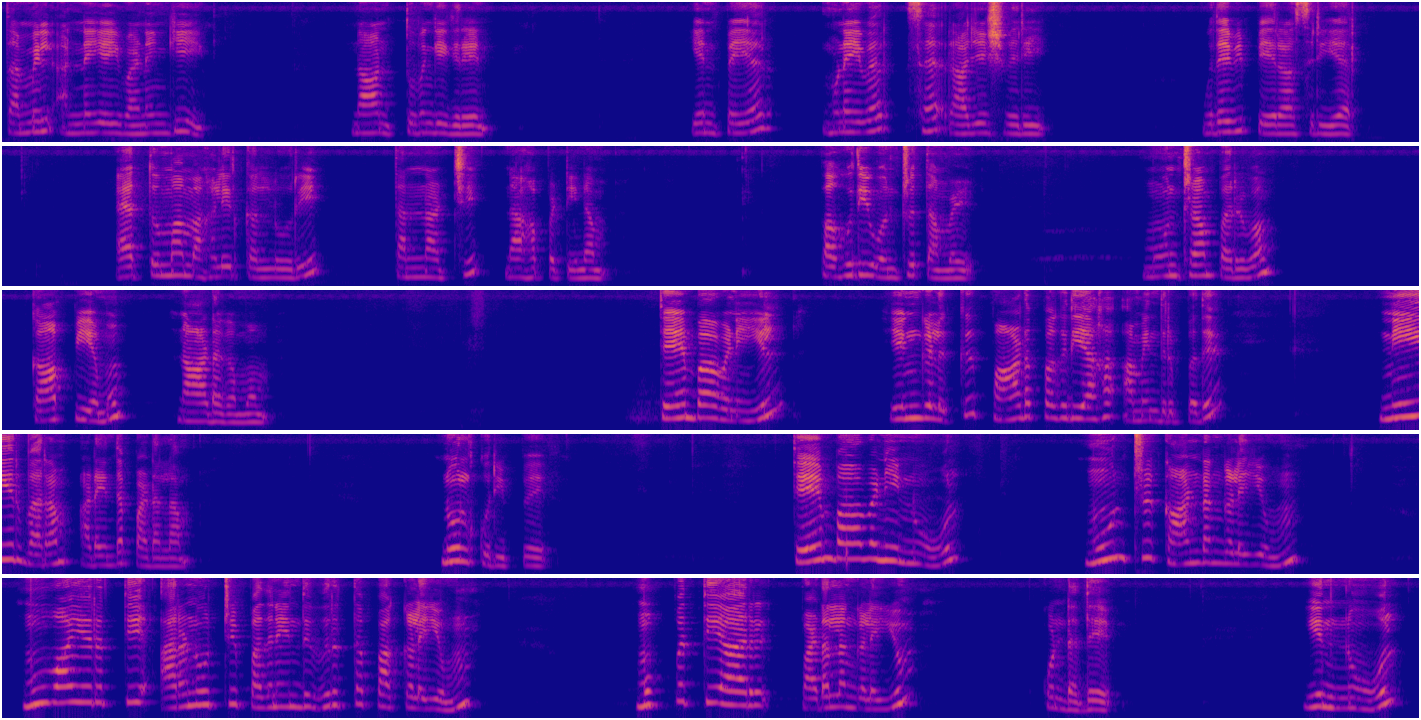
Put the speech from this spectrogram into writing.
தமிழ் அன்னையை வணங்கி நான் துவங்குகிறேன். என் பெயர் முனைவர் ச. ராஜேஸ்வரி. உதவி பேராசிரியர். ஆத்துமா மகளிர் கல்லூரி தன்னாட்சி நாகப்பட்டினம். பகுதி ஒன்று தமிழ். மூன்றாம் பருவம் காப்பியமும் நாடகமும். தேம்பாவணியில் எங்களுக்கு பாடப்பகுதியாக அமைந்திருப்பது நீர்வரம் அடைந்த படலம். நூல் குறிப்பு. தேம்பாவணி நூல் மூன்று காண்டங்களையும் மூவாயிரத்தி அறுநூற்றி பதினைந்து விருத்தப்பாக்களையும் முப்பத்தி ஆறு படலங்களையும் கொண்டது. இந்நூல்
